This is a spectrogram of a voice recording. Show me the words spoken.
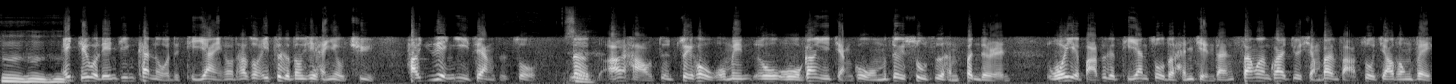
嗯嗯嗯，哎，结果联金看了我的提案以后，他说：“哎，这个东西很有趣，他愿意这样子做。”是那而好，对，最后我们我我刚刚也讲过，我们对数字很笨的人，我也把这个提案做得很简单，三万块就想办法做交通费，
